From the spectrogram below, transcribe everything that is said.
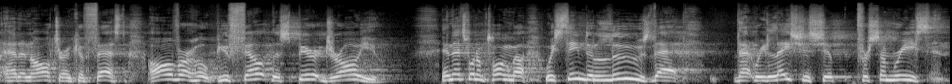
at an altar and confessed all of our hope. You felt the Spirit draw you. And that's what I'm talking about. We seem to lose that, that relationship for some reason.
